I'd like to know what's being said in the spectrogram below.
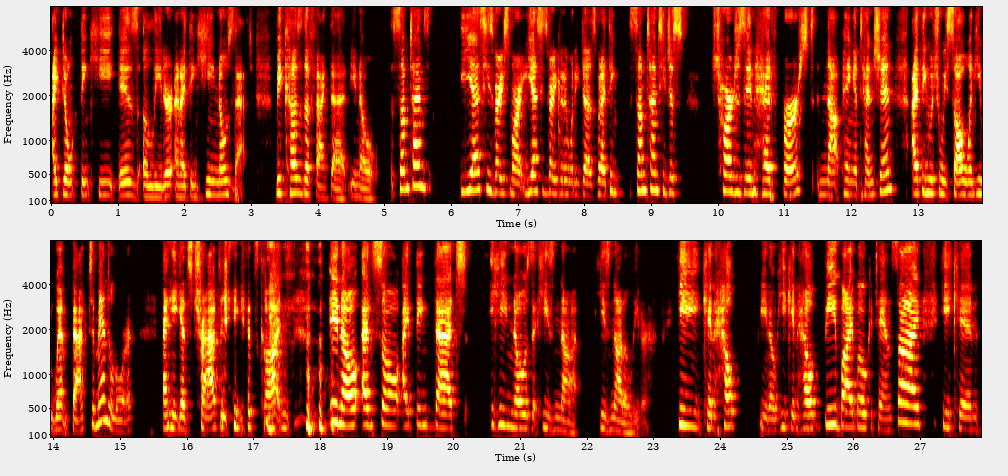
I don't think he is a leader, and I think he knows that because of the fact that you know sometimes yes he's very smart. Yes he's very good at what he does but i think sometimes he just charges in head first not paying attention. I think which we saw when he went back to mandalore and he gets trapped and he gets caught and you know and so i think that he knows that he's not he's not a leader. He can help you know he can help be by bo-katan's side. He can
